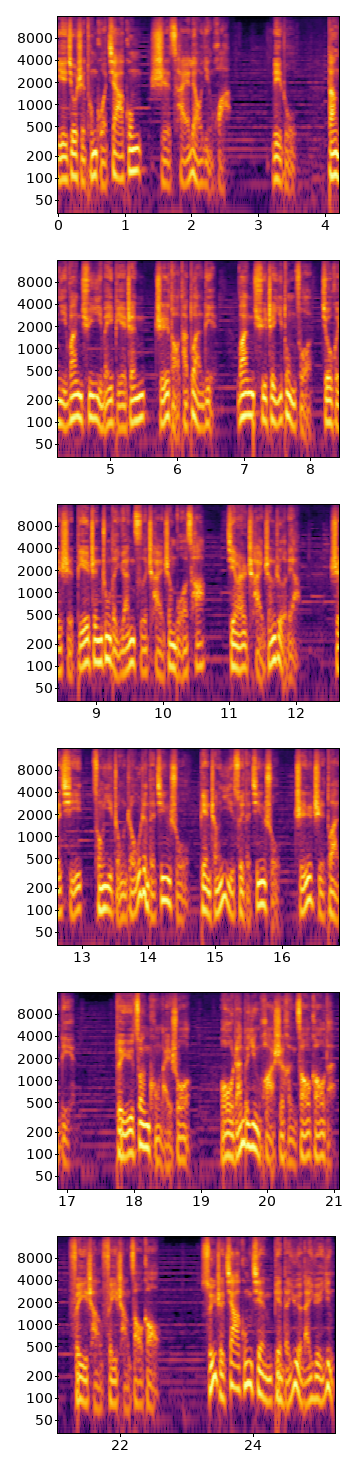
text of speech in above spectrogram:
也就是通过加工使材料硬化。例如，当你弯曲一枚别针，直到它断裂，弯曲这一动作就会使别针中的原子产生摩擦，进而产生热量，使其从一种柔韧的金属变成易碎的金属，直至断裂。对于钻孔来说，偶然的硬化是很糟糕的，非常非常糟糕。随着加工件变得越来越硬。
